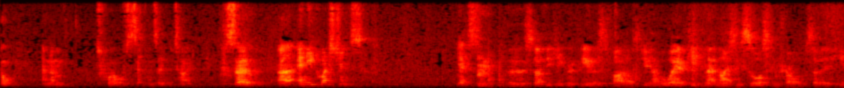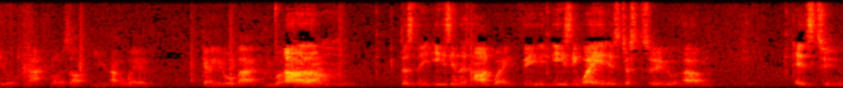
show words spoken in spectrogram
oh, and I'm 12 seconds over time. So, uh, any questions? Yes. The stuff you keep in the plist files, do you have a way of keeping that nicely source controlled so that if your Mac blows up, you have a way of getting it all back? You worked um, there's the easy and the hard way. The easy way is just to um, is to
